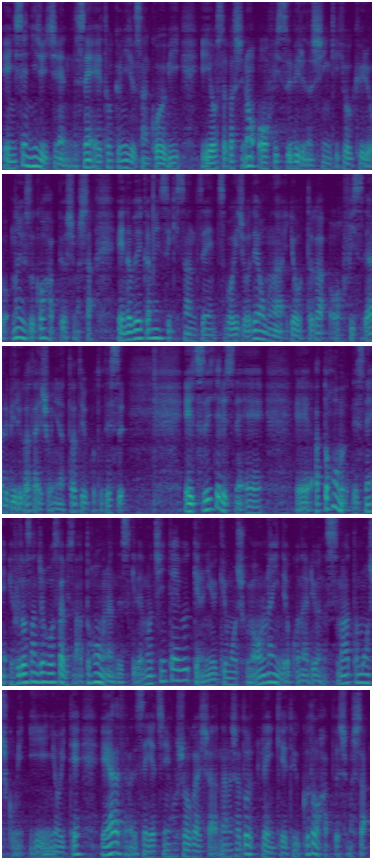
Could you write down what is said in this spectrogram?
え2021年ですね、東京23区及び大阪市のオフィスビルの新規供給量の予測を発表しました。え延べ床面積3000坪以上で主な用途がオフィスであるビルが対象になったということです。え続いてですね、ええアットホームですね、不動産情報サービスのアットホームなんですけれども、賃貸物件の入居申し込みオンラインで行えるようなスマート申し込みにおいて、え新たなですね、家賃保証会社7社と連携ということを発表しました。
